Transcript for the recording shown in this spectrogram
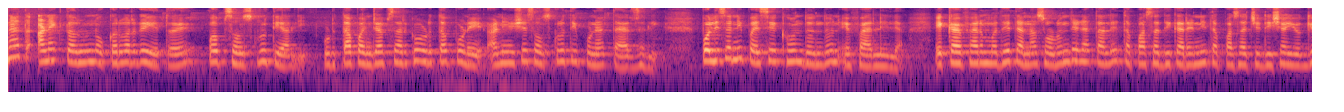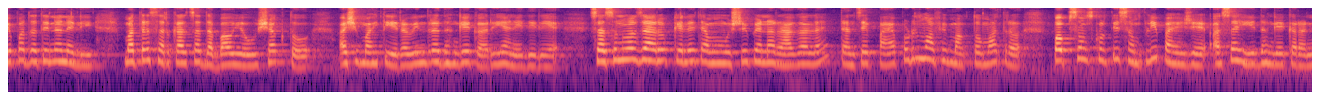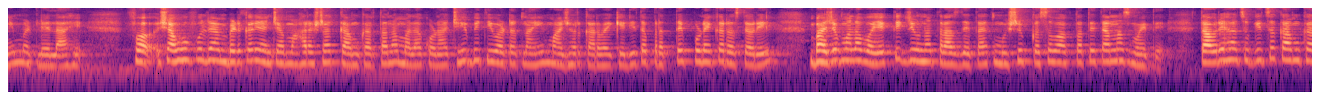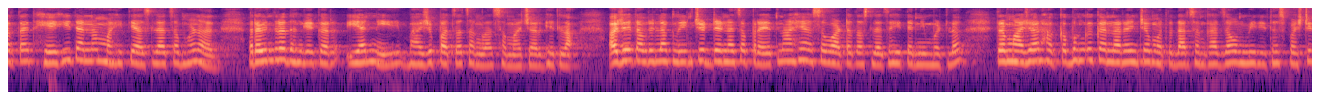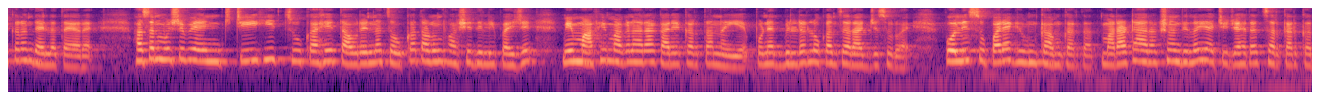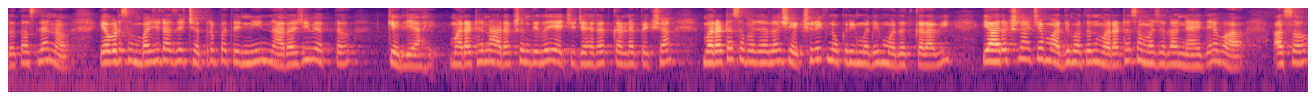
पुण्यात अनेक तरुण नोकरवर्ग येतोय. पब संस्कृती आली. उडता पंजाबसारखं उडतं पुणे आणि अशी संस्कृती पुण्यात तयार झाली. पोलिसांनी पैसे खाऊन दोन दोन एफ आय आर लिहिल्या. एका एफ आय आरमध्ये त्यांना सोडून देण्यात आले. तपास अधिकाऱ्यांनी तपासाची दिशा योग्य पद्धतीनं नेली. मात्र सरकारचा दबाव येऊ शकतो अशी माहिती रवींद्र धंगेकर यांनी दिली आहे. ससूनवर जे आरोप केले त्यामुळे मुश्रीफ यांना राग आलाय. त्यांचे पाया पडून माफी मागतो. मात्र पब संस्कृती संपली पाहिजे असंही धंगेकरांनी म्हटलेलं आहे. फ शाहू फुले आंबेडकर यांच्या महाराष्ट्रात काम करताना मला कोणाचीही भीती वाटत नाही माझ्यावर कारवाई केली तर प्रत्येक पुणेकर रस्त्यावर येईल. भाजप मला वैयक्तिक जीवनात त्रास देत आहेत मुश्रीफ कसं वागतात ते त्यांनाच माहिती आहे. तावरे हा चुकीचं काम करतायत हेही त्यांना माहिती असल्याचं म्हणत रवींद्र धंगेकर यांनी भाजपाचा चांगला समाचार घेतला. अजय तावरेला क्लीन चिट देण्याचा प्रयत्न आहे असं वाटत असल्याचंही त्यांनी म्हटलं. तर माझ्यावर हक्कभंग करणाऱ्यांच्या मतदारसंघात जाऊन मी तिथं स्पष्टीकरण द्यायला तयार आहे. हसन मुश्रीफ यांची ही चूक आहे तावरेंना चौकात आणून फाशी दिली पाहिजे. मी माफी मागणारा कार्यकर्ता नाही आहे पुण्यात बिल्डर लोकांचं राज्य सुरू आहे. पोलीस सुपाऱ्या घेऊन काम करतात. मराठा आरक्षण दिलं याची जाहिरात सरकार करत असल्यानं यावर संभाजीराजे छत्रपतींनी नाराजी व्यक्त केली आहे. मराठ्यांना आरक्षण दिलं याची जाहिरात करण्यापेक्षा मराठा समाजाला शैक्षणिक नोकरीमध्ये मदत करावी. या आरक्षणाच्या माध्यमातून मराठा समाजाला न्याय द्यावा असं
